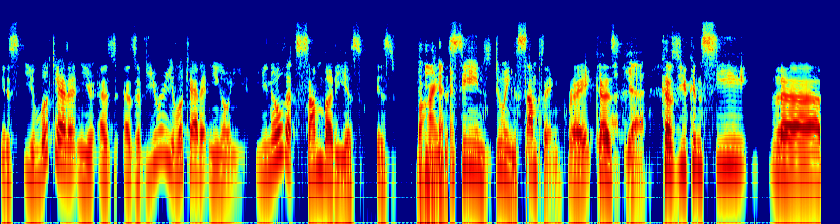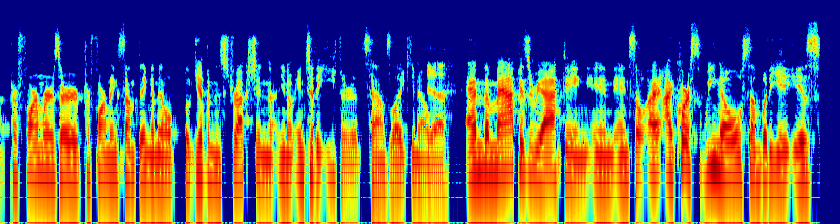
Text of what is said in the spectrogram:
is you look at it and you as as a viewer you look at it and you go you, know that somebody is is behind yeah. the scenes doing something right because yeah because yeah. you can see the performers are performing something and they'll they'll give an instruction you know into the ether it sounds like you know yeah and the map is reacting and and so I, I, of course we know somebody is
